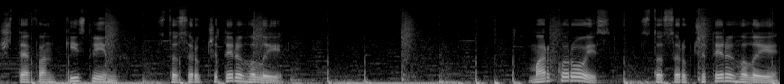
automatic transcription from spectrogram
Штефан Кіслінг 144 голи. Марко Ройс 144 голи.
